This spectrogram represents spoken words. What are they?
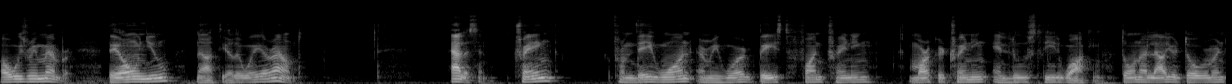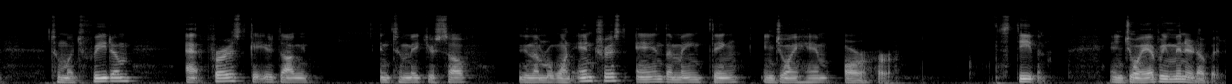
always remember, they own you, not the other way around. Allison, train from day one and reward based fun training, marker training, and loose lead walking. Don't allow your Doberman too much freedom. At first, get your dog in, in to make yourself the number one interest and the main thing, enjoy him or her. Stephen, enjoy every minute of it.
